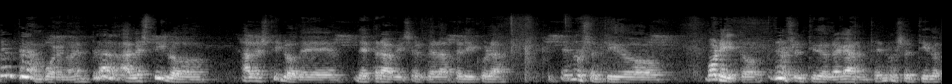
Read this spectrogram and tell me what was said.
en plan bueno, en plan al estilo, al estilo de, de Travis, el de la película, en un sentido bonito, en un sentido elegante, en un sentido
